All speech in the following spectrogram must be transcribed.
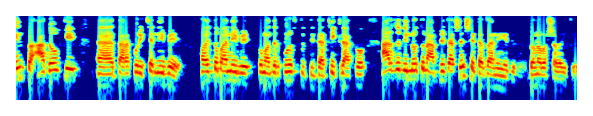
কিন্তু আদৌ কি তারা পরীক্ষা নিবে? হয়তো বা নিবে, তোমাদের প্রস্তুতিটা ঠিক রাখো। আর যদি নতুন আপডেট আসে, সেটা জানিয়ে দেবো। ধন্যবাদ সবাইকে।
